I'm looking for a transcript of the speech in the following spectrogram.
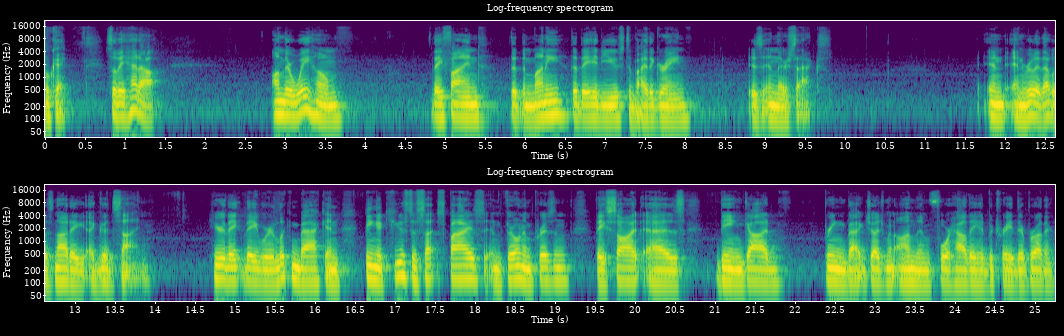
Okay, so they head out. On their way home, they find that the money that they had used to buy the grain is in their sacks. And, and really, that was not a, a good sign. Here they, they were looking back and being accused of spies and thrown in prison. They saw it as being God bringing back judgment on them for how they had betrayed their brother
